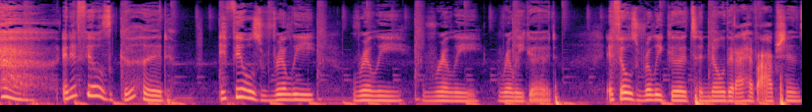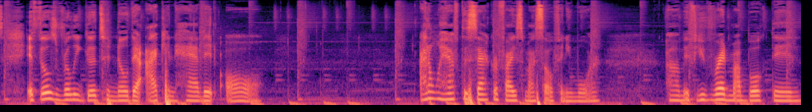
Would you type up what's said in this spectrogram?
and it feels good. It feels really, really, really, really good. It feels really good to know that I have options. It feels really good to know that I can have it all. I don't have to sacrifice myself anymore. Um, if you've read my book, then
